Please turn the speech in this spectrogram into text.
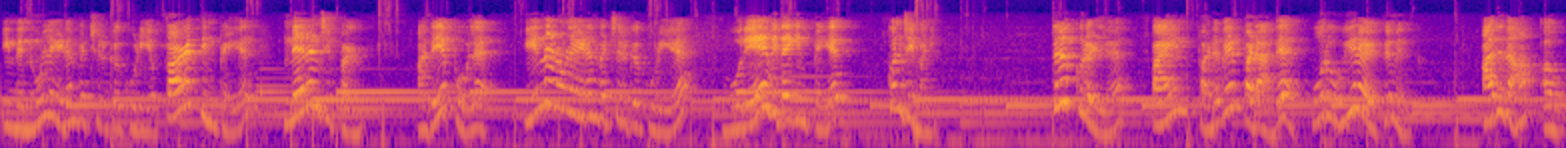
இந்த நூல்ல இடம்பெற்றிருக்கக்கூடிய பழத்தின் பெயர் நெரஞ்சி பழம். அதே போல இந்த நூல்ல இடம்பெற்றிருக்கக்கூடிய ஒரே விதையின் பெயர் குஞ்சிமணி. திருக்குறள்ல பயன்படவே படாத ஒரு உயிரெழுத்தும் இருக்கு. அதுதான் அவ்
